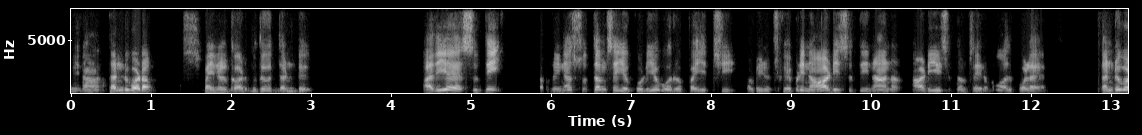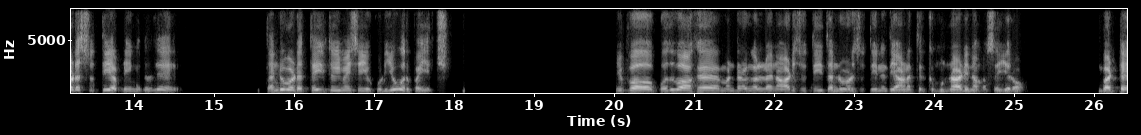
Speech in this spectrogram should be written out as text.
அப்படின்னா தண்டுவடம் ஸ்பைனல் கார்டு முதுகுத்தண்டு அதைய சுத்தி அப்படின்னா சுத்தம் செய்யக்கூடிய ஒரு பயிற்சி அப்படின்னு வச்சுக்கோ. எப்படி நாடி சுத்தினா நாடியை சுத்தம் செய்யறோமோ அது போல தண்டுவட சுத்தி அப்படிங்கிறது தண்டுவடத்தை தூய்மை செய்யக்கூடிய ஒரு பயிற்சி. இப்போ பொதுவாக மன்றங்கள்ல நாடி சுத்தி தண்டுவட சுத்தின்னு தியானத்திற்கு முன்னாடி நம்ம செய்யறோம். பட்டு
